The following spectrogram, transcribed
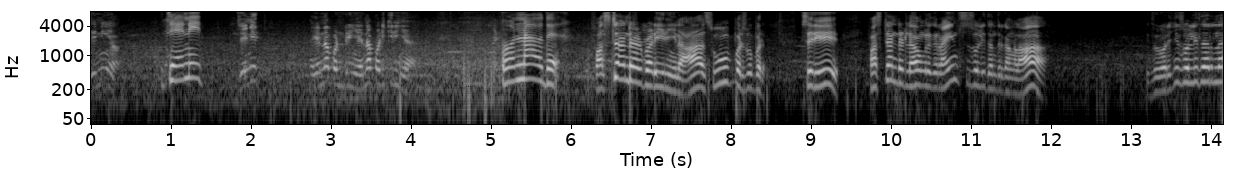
ஜெனியா? ஜெனித். ஜெனித். என்ன பண்ணுறீங்க என்ன படிக்கிறீங்க? ஒன்றாவது ஃபஸ்ட் ஸ்டாண்டர்ட் படிக்கிறீங்களா? சூப்பர் சூப்பர் சரி ஃபஸ்ட் ஸ்டாண்டர்டில் உங்களுக்கு ரைம்ஸ் சொல்லி தந்திருக்காங்களா? இது வரைக்கும் சொல்லி தரல.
